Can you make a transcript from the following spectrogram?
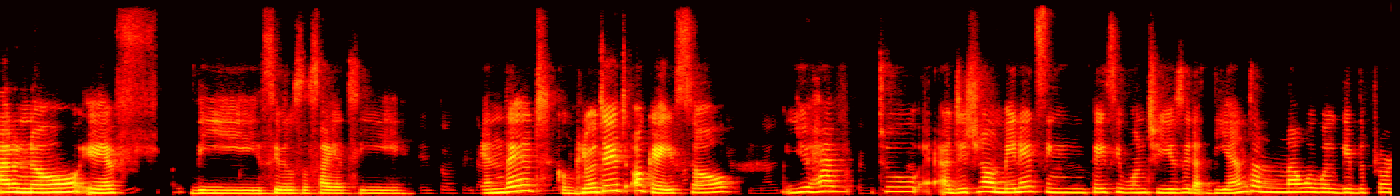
I don't know if the civil society ended, concluded. Okay, so you have two additional minutes in case you want to use it at the end. And now we will give the floor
